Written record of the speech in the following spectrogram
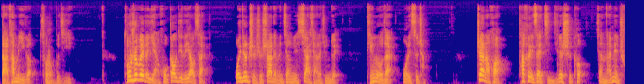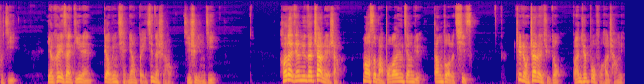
打他们一个措手不及。同时，为了掩护高地的要塞，我已经指示沙利文将军下辖的军队停留在莫里斯城。这样的话，他可以在紧急的时刻向南面出击，也可以在敌人调兵遣将北进的时候及时迎击。何塞将军在战略上貌似把博高英将军当做了弃子。这种战略举动完全不符合常理，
